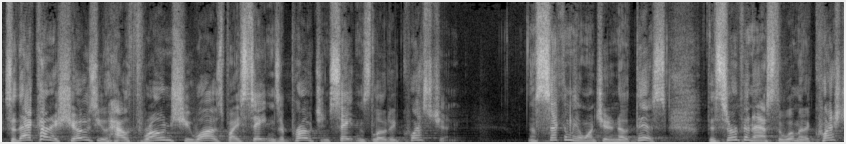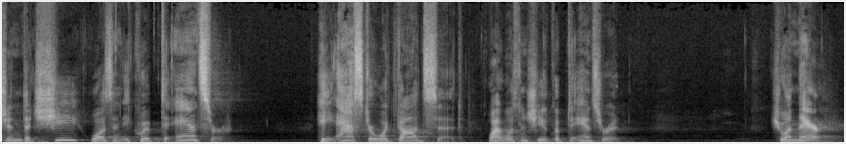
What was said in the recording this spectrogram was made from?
So that kind of shows you how thrown she was by Satan's approach and Satan's loaded question. Now, secondly, I want you to note this the serpent asked the woman a question that she wasn't equipped to answer. He asked her what God said. Why wasn't she equipped to answer it? She wasn't there.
